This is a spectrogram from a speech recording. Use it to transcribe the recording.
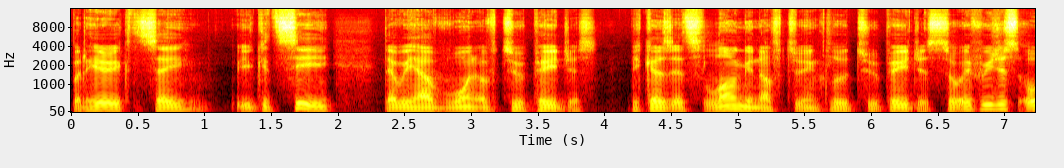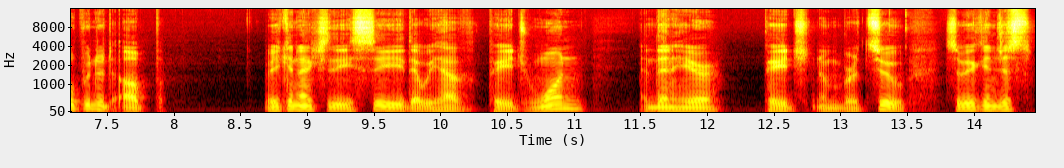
but here you could say you could see that we have one of two pages because it's long enough to include two pages. So if we just open it up, we can actually see that we have page one and then here page number two. So we can just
